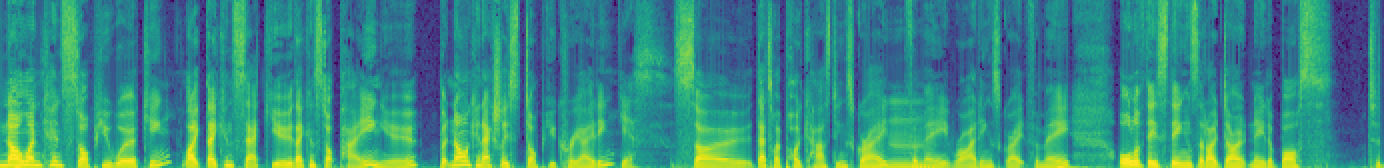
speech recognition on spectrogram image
no one can stop you working. Like they can sack you, they can stop paying you, but no one can actually stop you creating. Yes. So that's why podcasting's great for Mm. me. Writing's great for me. All of these things that I don't need a boss to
